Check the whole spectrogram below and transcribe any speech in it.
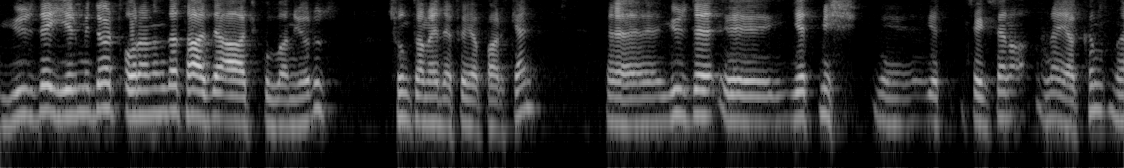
24 oranında taze ağaç kullanıyoruz sunta medefe yaparken. E, Yüzde e, 70 e, 80'e yakın e,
